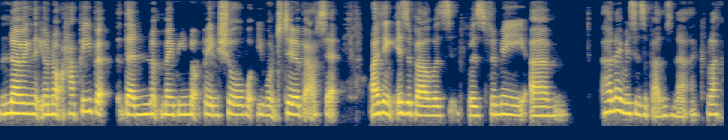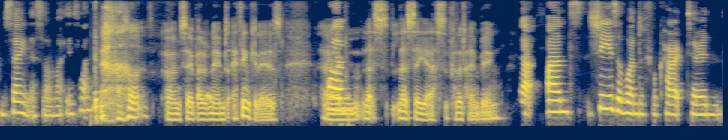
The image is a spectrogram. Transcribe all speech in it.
knowing that you're not happy, but then not, maybe not being sure what you want to do about it. I think Isabel was was for me um, her name is Isabel, isn't it? Like I'm saying this, and I'm like, is that? oh, I'm so bad with names. I think it is. Um, um, let's let's say yes for the time being. Yeah, and she's a wonderful character in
